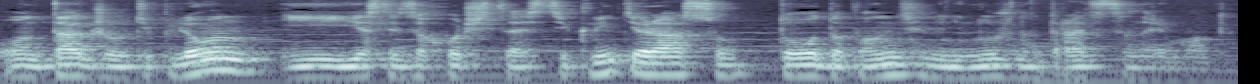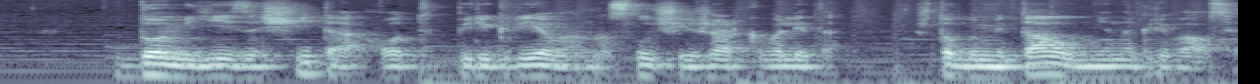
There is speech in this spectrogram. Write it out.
Он также утеплен и если захочется остеклить террасу, то дополнительно не нужно тратиться на ремонт. В доме есть защита от перегрева на случай жаркого лета, чтобы металл не нагревался.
